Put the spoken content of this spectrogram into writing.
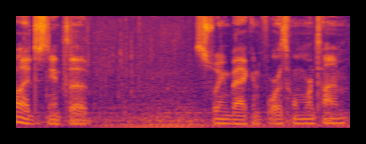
probably just need to swing back and forth one more time.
